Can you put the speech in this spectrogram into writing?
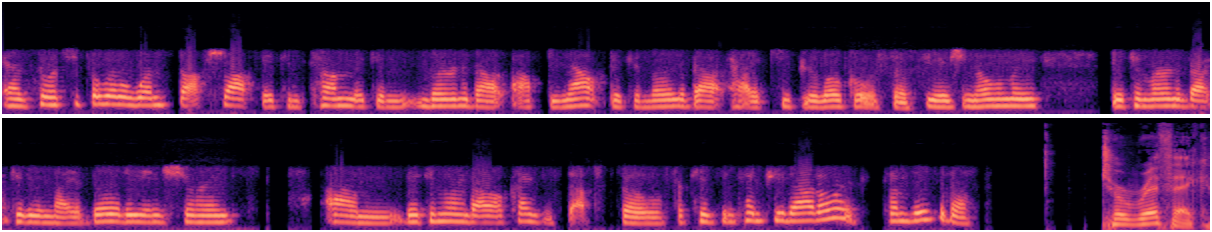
And so it's just a little one-stop shop. They can come, they can learn about opting out, they can learn about how to keep your local association only, they can learn about getting liability insurance, um, they can learn about all kinds of stuff. So for kidsandcountry.org, come visit us. Terrific.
